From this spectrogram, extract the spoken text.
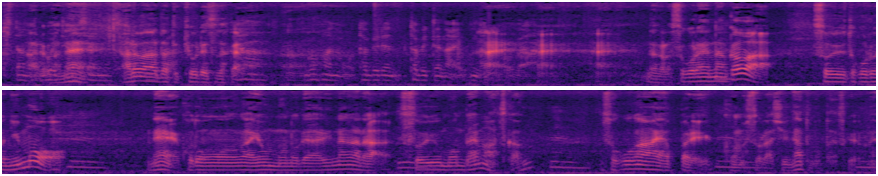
きたのあれはねあれはだって強烈だから、はご飯を食べれん食べてない女の子が、はいはいはい。だからそこら辺なんかは、そういうところにもうん。ね子供が読むものでありながら、うん。そういう問題も扱う。うん。そこがやっぱりこの人らしいなと思ったんですけどね、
